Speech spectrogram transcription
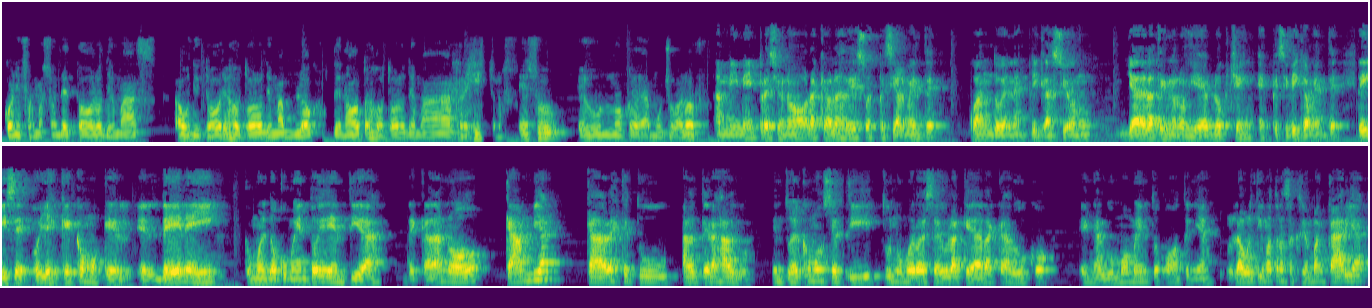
con información de todos los demás auditores o todos los demás blogs de notas o todos los demás registros. Eso es uno que da mucho valor. A mí me impresionó ahora que hablas de eso, especialmente cuando en la explicación ya de la tecnología de blockchain específicamente, te dice, oye, es que como que el, DNI, como el documento de identidad de cada nodo, cambia cada vez que tú alteras algo. Entonces, como si a ti tu número de cédula quedara caduco en algún momento cuando tenías la última transacción bancaria,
